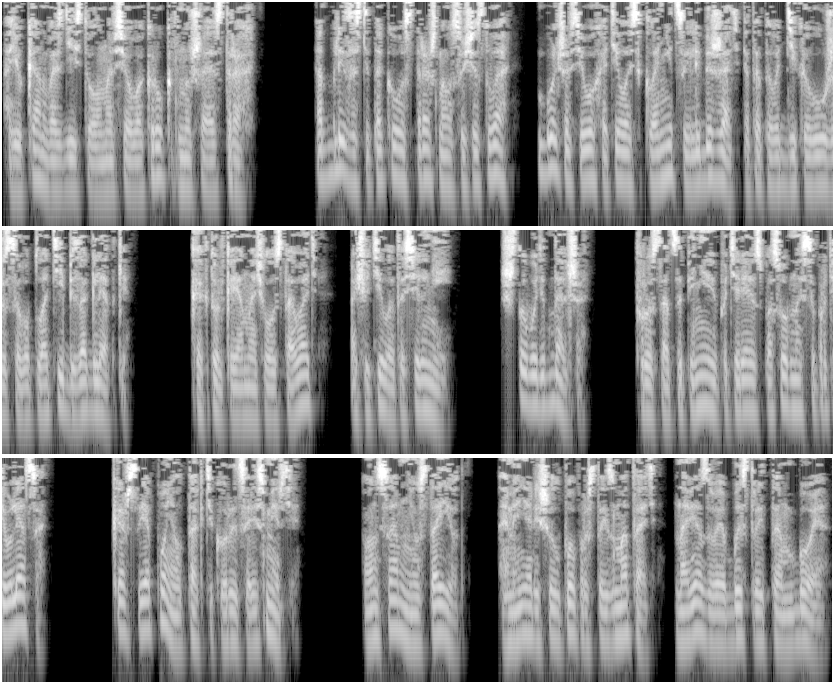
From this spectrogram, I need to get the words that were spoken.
А Юкан воздействовал на все вокруг, внушая страх. От близости такого страшного существа больше всего хотелось склониться или бежать от этого дикого ужаса во плоти без оглядки. Как только я начал уставать, ощутил это сильней. Что будет дальше? Просто оцепенею и потеряю способность сопротивляться? Кажется, я понял тактику рыцаря смерти. Он сам не устает, а меня решил попросту измотать, навязывая быстрый темп боя.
